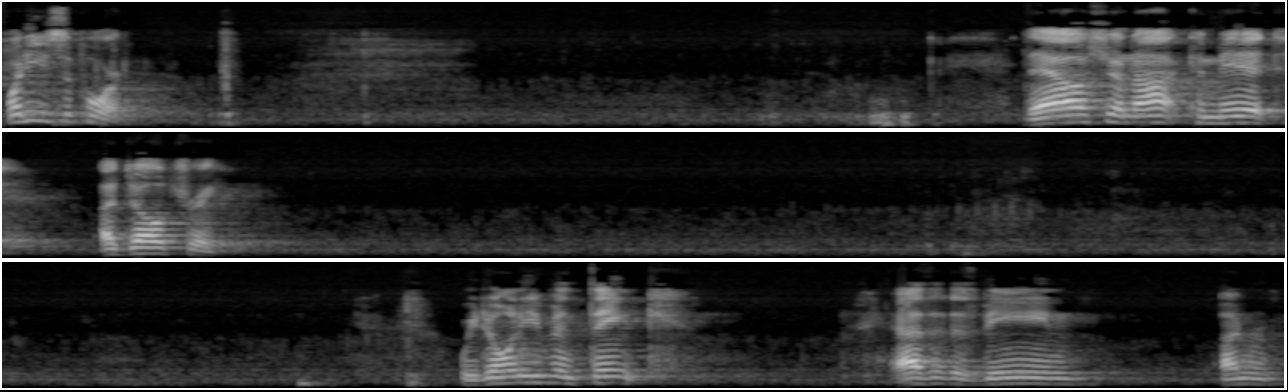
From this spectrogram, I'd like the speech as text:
What do you support? Thou shalt not commit adultery. We don't even think as it is being un,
